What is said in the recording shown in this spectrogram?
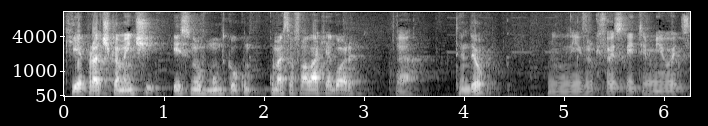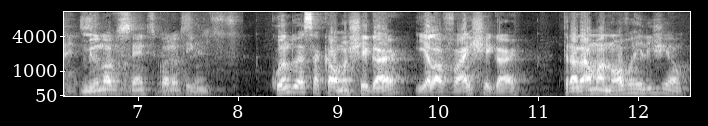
Que é praticamente esse novo mundo que eu com- começo a falar aqui agora, Tá. entendeu? Um livro que foi escrito em 1800. 1941. Quando essa calma chegar, e ela vai chegar, trará uma nova religião.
